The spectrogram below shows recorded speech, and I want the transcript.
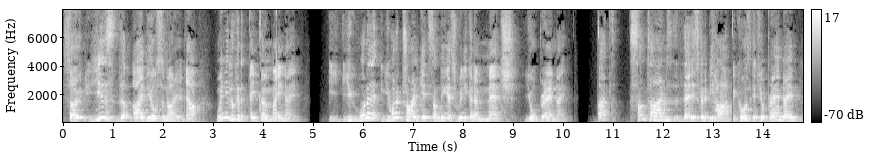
So here's the ideal scenario. Now, when you look at a domain name, you want to you want to try and get something that's really going to match your brand name. But sometimes that is going to be hard because if your brand name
